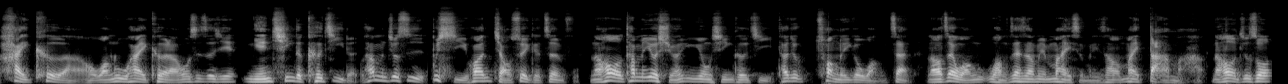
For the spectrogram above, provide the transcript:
骇客啊，网络骇客啦，或是这些年轻的科技人，他们就是不喜欢缴税给政府，然后他们又喜欢运用新科技，他就创了一个网站，然后在网网站上面卖什么？你知道？卖大麻，然后就说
